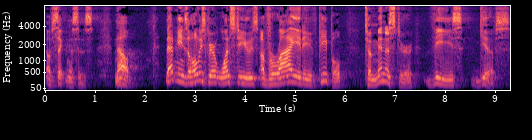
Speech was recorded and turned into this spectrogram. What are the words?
of sicknesses. Now, that means the Holy Spirit wants to use a variety of people to minister these gifts.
